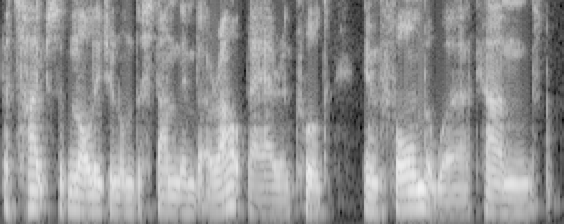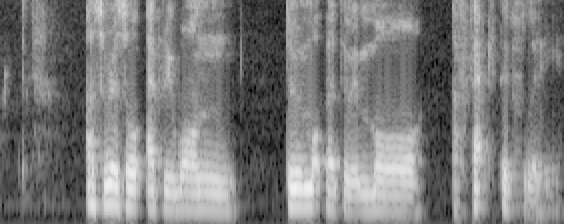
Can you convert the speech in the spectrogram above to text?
the types of knowledge and understanding that are out there and could inform the work. And as a result, everyone doing what they're doing more effectively,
